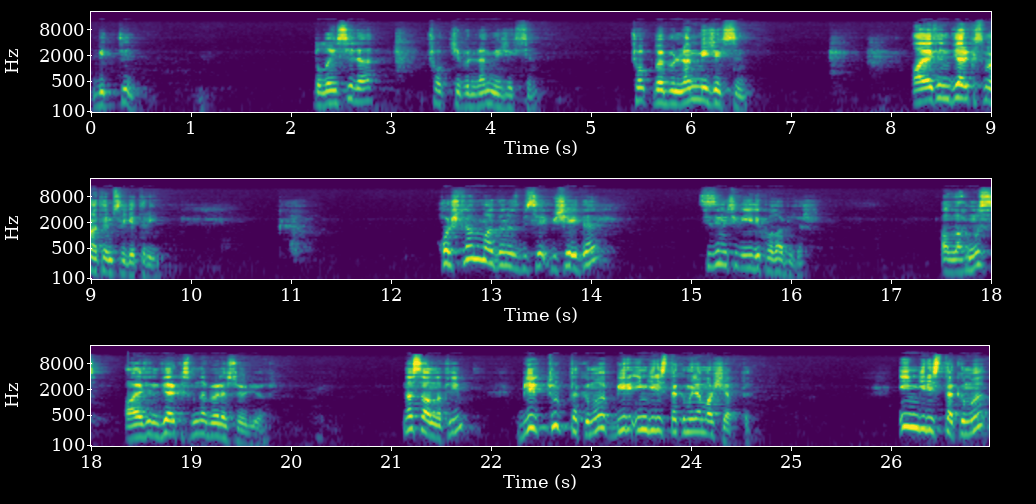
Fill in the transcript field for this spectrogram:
Bittin. Dolayısıyla çok kibirlenmeyeceksin. Çok böbürlenmeyeceksin. Ayetin diğer kısmına temsil getireyim. Hoşlanmadığınız bir şey- şeyde sizin için iyilik olabilir. Allah'ımız ayetin diğer kısmında böyle söylüyor. Nasıl anlatayım? Bir Türk takımı bir İngiliz takımıyla maç yaptı. İngiliz takımı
